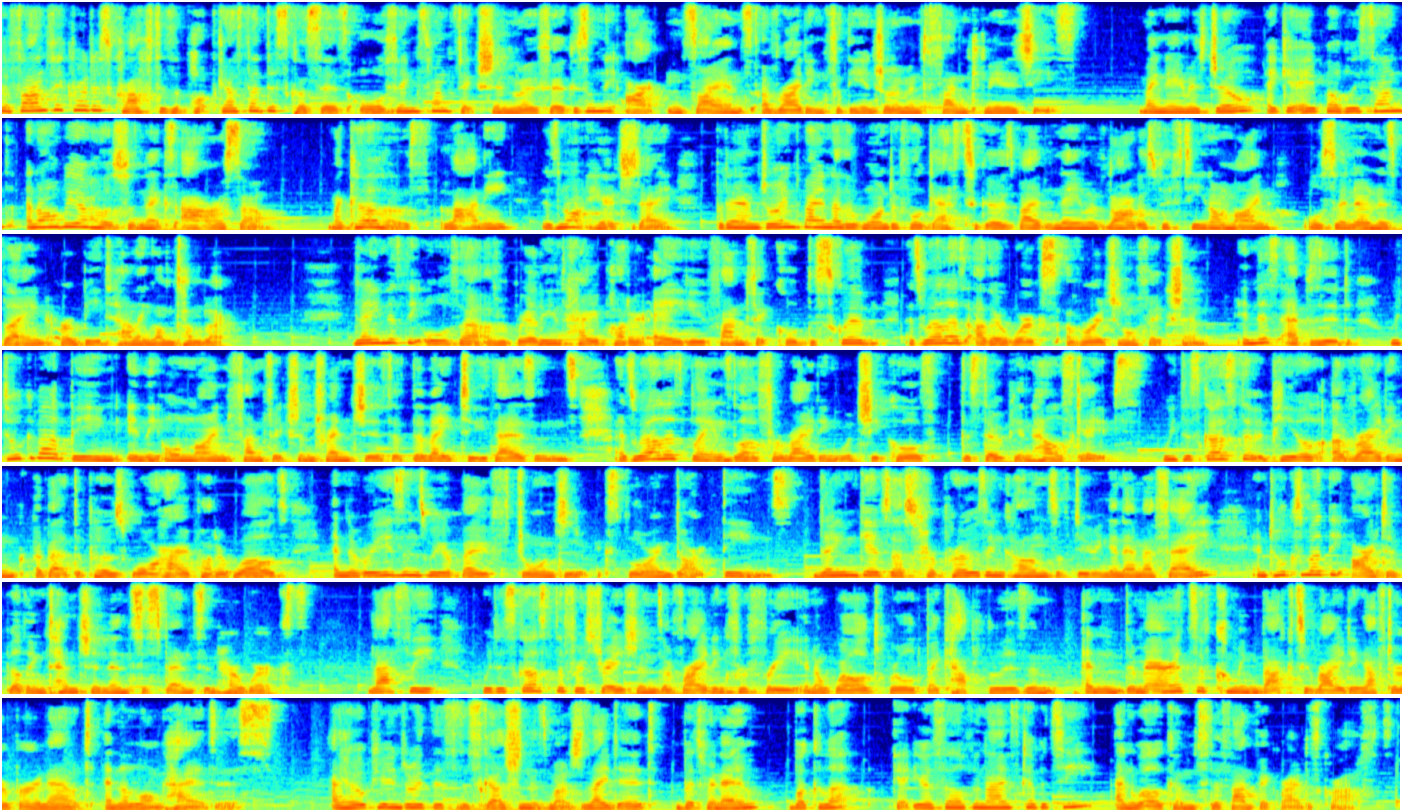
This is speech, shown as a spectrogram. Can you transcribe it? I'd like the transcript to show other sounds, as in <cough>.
The Fanfic Writer's Craft is a podcast that discusses all things fanfiction with a focus on the art and science of writing for the enjoyment of fan communities. My name is Jo, aka Pebbly Sand, and I'll be your host for the next hour or so. My co host, Lani, is not here today, but I am joined by another wonderful guest who goes by the name of Nargles15 online, also known as Blayne, or B Telling on Tumblr. Blayne is the author of a brilliant Harry Potter AU fanfic called The Squib, as well as other works of original fiction. In this episode, we talk about being in the online fanfiction trenches of the late 2000s, as well as Blayne's love for writing what she calls dystopian hellscapes. We discuss the appeal of writing about the post war Harry Potter world and the reasons we are both drawn to exploring dark themes. Blayne gives us her pros and cons of doing an MFA and talks about the art of building tension and suspense in her works. Lastly, we discussed the frustrations of writing for free in a world ruled by capitalism and the merits of coming back to writing after a burnout and a long hiatus. I hope you enjoyed this discussion as much as I did, but for now, buckle up, get yourself a nice cup of tea, and welcome to the Fanfic Writer's Craft.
